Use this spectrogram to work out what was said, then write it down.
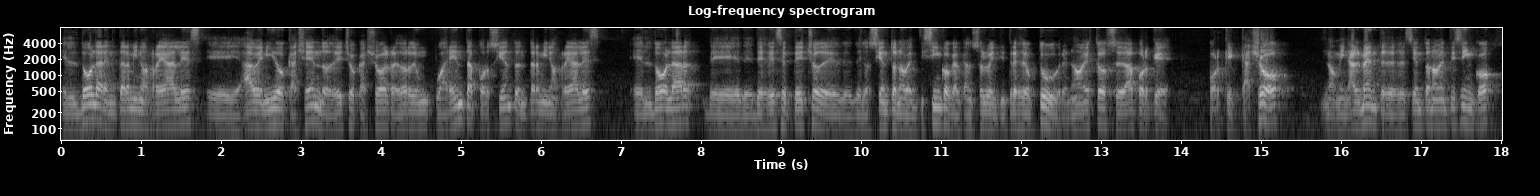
el dólar en términos reales eh, ha venido cayendo, de hecho cayó alrededor de un 40% en términos reales el dólar desde ese techo de, los 195 que alcanzó el 23 de octubre. ¿no? Esto se da ¿por qué? porque cayó nominalmente desde 195,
